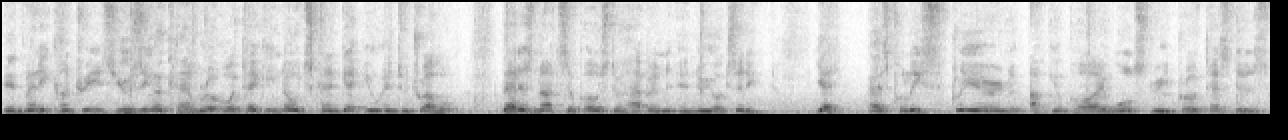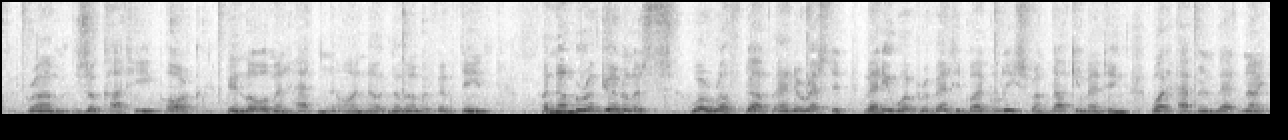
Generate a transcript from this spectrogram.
in many countries, using a camera or taking notes can get you into trouble. That is not supposed to happen in New York City. Yet, as police cleared Occupy Wall Street protesters from Zuccotti Park in lower Manhattan on November 15th, a number of journalists were roughed up and arrested. Many were prevented by police from documenting what happened that night.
